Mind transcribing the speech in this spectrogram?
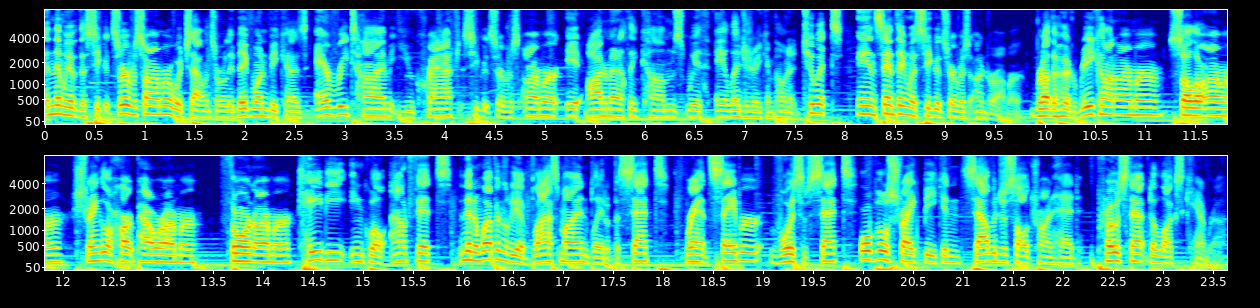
and then we have the Secret Service armor, which that one's a really big one because every time you craft Secret Service armor, it automatically comes with a legendary component to it. And same thing with Secret Service Under Armor. Brotherhood Recon armor, Solar armor, Strangler Heart Power armor, Thorn Armor, KD Inkwell Outfits, and then in weapons we have Blast Mine, Blade of Bastet, Brant Saber, Voice of Set, Orbital Strike Beacon, Salvage Assaultron Head, Pro Snap Deluxe Camera.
